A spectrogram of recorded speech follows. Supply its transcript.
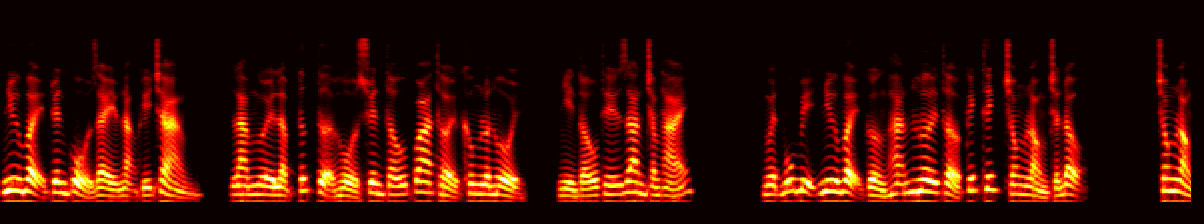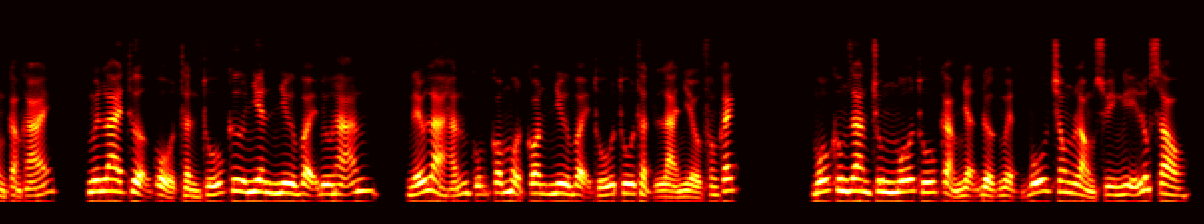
Như vậy tuyên cổ dày nặng khí tràng, làm người lập tức tựa hồ xuyên thấu qua thời không luân hồi, nhìn thấu thế gian trăm thái. Nguyệt Vũ bị như vậy cường hãn hơi thở kích thích trong lòng chấn động. Trong lòng cảm khái, nguyên lai thượng cổ thần thú cư nhiên như vậy bưu hãn, nếu là hắn cũng có một con như vậy thú thu thật là nhiều phong cách. Mỗi không gian chung mỗi thú cảm nhận được Nguyệt Vũ trong lòng suy nghĩ lúc sau,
